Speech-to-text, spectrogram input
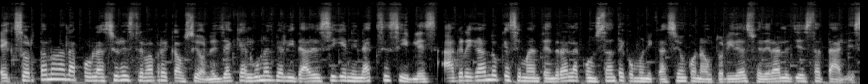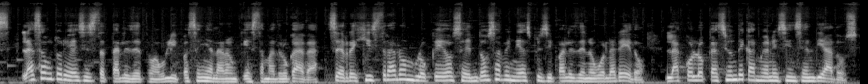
exhortaron a la población extrema precauciones, ya que algunas vialidades siguen inaccesibles, agregando que se mantendrá la constante comunicación con autoridades federales y estatales. Las autoridades estatales de Tamaulipas señalaron que esta madrugada se registraron bloqueos en dos avenidas principales de Nuevo Laredo, la colocación de camiones incendiados,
